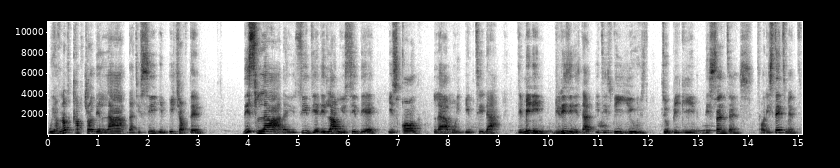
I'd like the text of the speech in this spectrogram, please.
we have not captured the la that you see in each of them. This la that you see there the lam you see there is called lamul ibtida the meaning, the reason is that it is being used to begin the sentence or the statement.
